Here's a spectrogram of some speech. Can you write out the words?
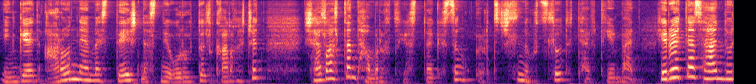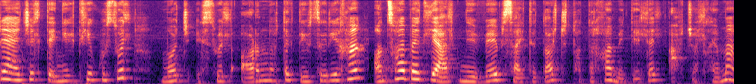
Ингээд 18-аас дээш насны өргөдөл гаргагчид шалгалтанд хамрагдах ёстой гэсэн урьдчилан нөхцлүүд тавьдаг юм байна. Хэрвээ та сайн дүрийн ажилд нэгдэхийг хүсвэл муж эсвэл орон нутаг дэвсгэрийнхаа онцгой байдлын албаны вебсайтад орж тодорхой мэдээлэл авч болох юм а.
